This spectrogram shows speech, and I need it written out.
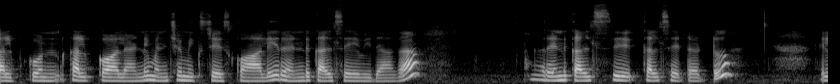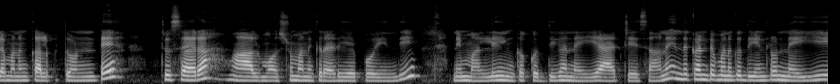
కలుపుకో కలుపుకోవాలండి. మంచిగా మిక్స్ చేసుకోవాలి. రెండు కలిసే విధంగా రెండు కలిసి కలిసేటట్టు ఇలా మనం కలుపుతుంటే చూసారా? ఆల్మోస్ట్ మనకి రెడీ అయిపోయింది. నేను మళ్ళీ ఇంకా కొద్దిగా నెయ్యి యాడ్ చేశాను. ఎందుకంటే మనకు దీంట్లో నెయ్యి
